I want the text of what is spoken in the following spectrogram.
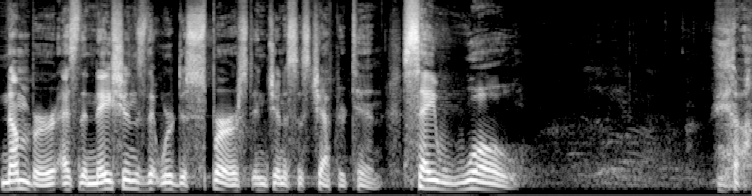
number as the nations that were dispersed in Genesis chapter 10. Say, whoa. Yeah.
